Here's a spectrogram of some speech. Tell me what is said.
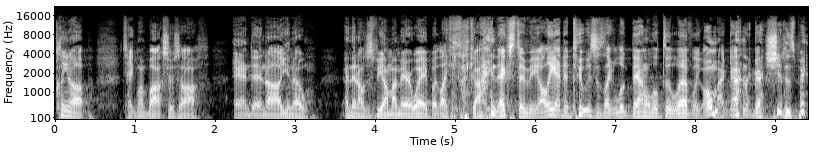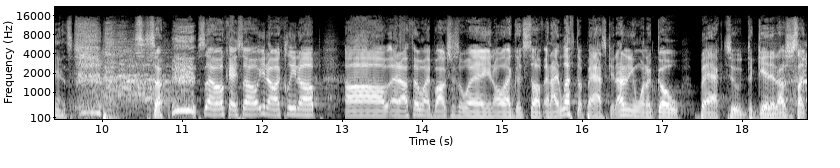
clean up, take my boxers off, and then, uh, you know, and then I'll just be on my merry way. But like the guy next to me, all he had to do was just like look down a little to the left, like, oh my god, I got shit his pants. so, so okay, so you know, I clean up uh, and I throw my boxers away and all that good stuff. And I left a basket. I didn't even want to go back to to get it. I was just like,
